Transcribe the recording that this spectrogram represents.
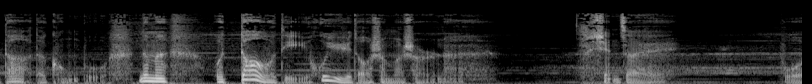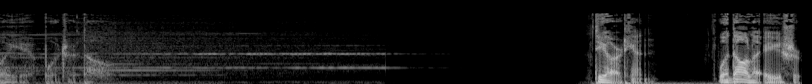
大的恐怖。那么，我到底会遇到什么事儿呢？现在我也不知道。第二天，我到了 A 市，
